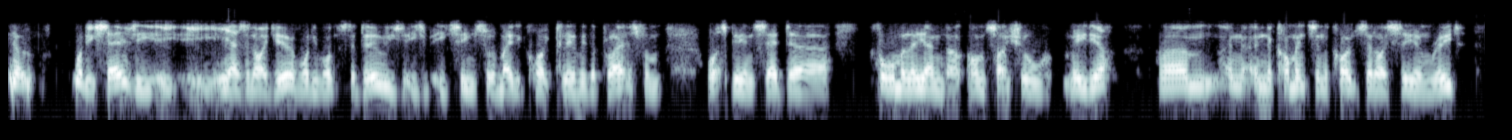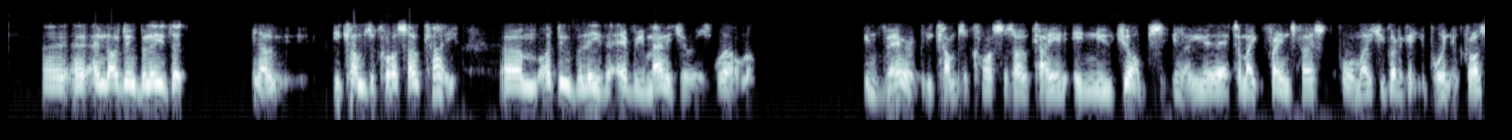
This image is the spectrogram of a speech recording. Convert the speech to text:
you know what he says, he, he, he has an idea of what he wants to do. He's, he's, he seems to have made it quite clear with the players from what's being said uh, formally and uh, on social media, um, and, and the comments and the quotes that I see and read. Uh, and I do believe that you know he comes across okay. Um, I do believe that every manager as well invariably comes across as okay in, in, new jobs. You know, you're there to make friends first and foremost. You've got to get your point across,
